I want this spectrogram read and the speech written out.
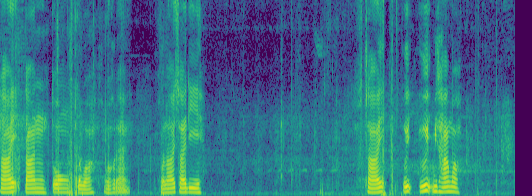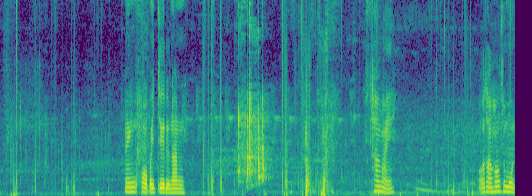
ซ้ายตันตรงขวาขวาก็ได้ ขวาร้ายซ้ายดี ซ้ายเอ้ยเอ้ย มีทางว่ะแม่งออกไปเจอเดือนัน ทางไหน อ๋อ ทางห้องสมุด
